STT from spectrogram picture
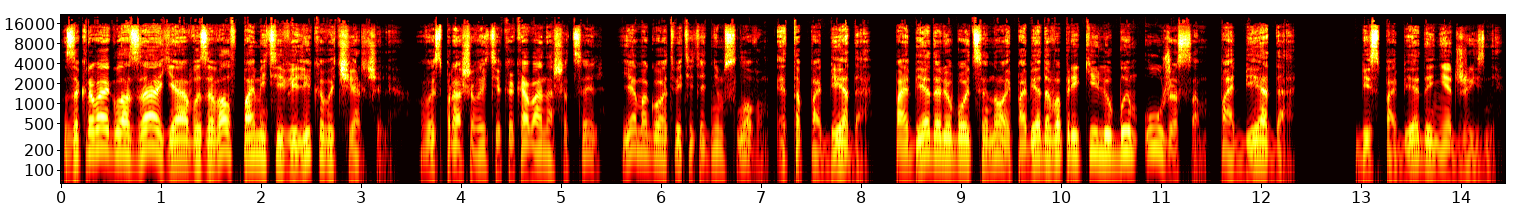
Закрывая глаза, я вызывал в памяти великого Черчилля. Вы спрашиваете, какова наша цель? Я могу ответить одним словом. Это победа. Победа любой ценой, победа вопреки любым ужасам, победа. Без победы нет жизни.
